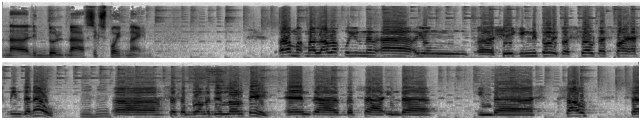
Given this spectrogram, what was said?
na lindol na 6.9? Ah, ma- malawak po yung ah, yung ah, shaking nito. It was felt as far as Mindanao. Ah, sa Zamboanga del Norte and ah, that's ah, in the in the south sa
